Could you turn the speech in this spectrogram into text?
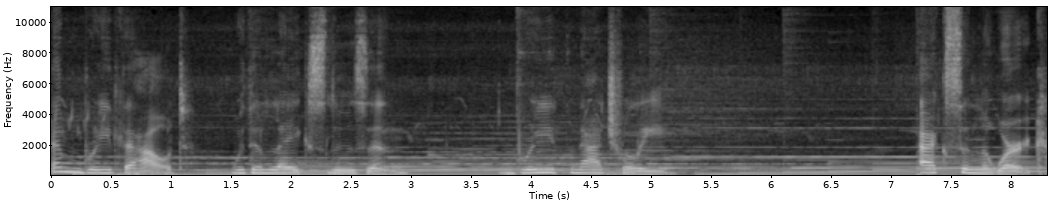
and breathe out with your legs loosened. Breathe naturally. Excellent work.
